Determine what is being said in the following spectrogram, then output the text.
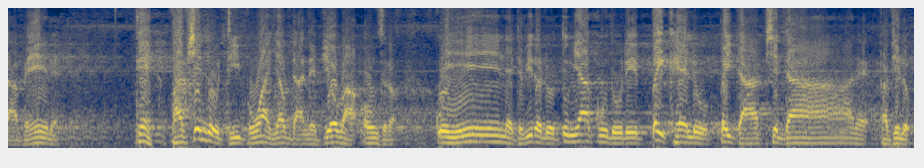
တာပဲတဲ့ ကဲဘာဖြစ်လို့ဒီဘဝရောက်တာလဲပြောပါအောင်ဆိုတော့ကိုရင်တဲ့တပည့်တော်တို့သူများကုသိုလ်တွေပိတ်ခဲလို့ပိတ်တာဖြစ်တာတဲ့ဘာဖြစ်လို့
